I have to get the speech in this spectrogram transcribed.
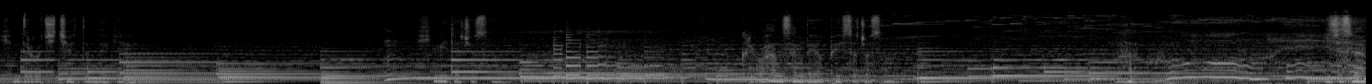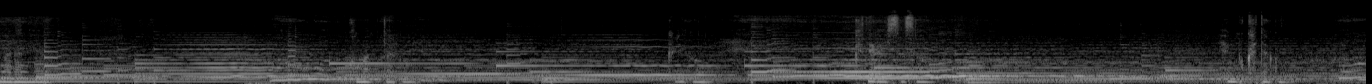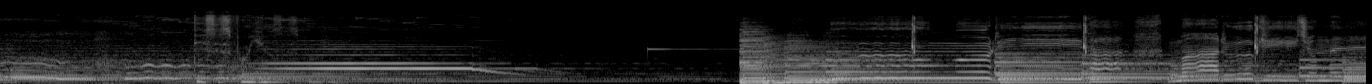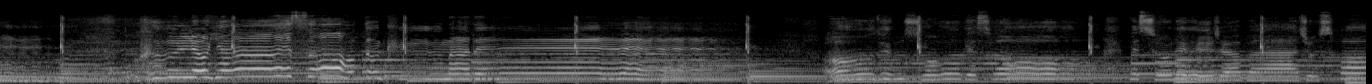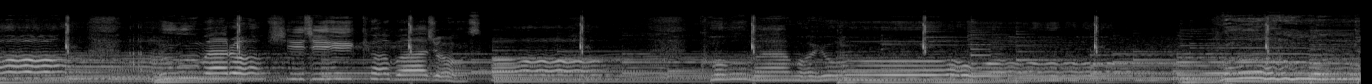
힘들고 지쳐있던 내게 힘이 돼줘서 그리고 항상 내 옆에 있어줘서 이제서야 말하네요 고맙다고. 그리고 그대가 있어서 행복하다고 This is for you. 눈물이 다 마르기 전에 또 흘려야 했었던 그 말에 어둠 속에서 내 손을 잡아줘서 아무 말 없이 지켜봐줘서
